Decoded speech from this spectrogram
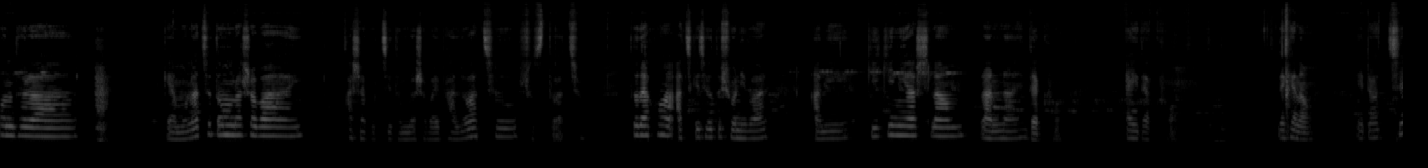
বন্ধুরা? কেমন আছো তোমরা সবাই? আশা করছি তোমরা সবাই ভালো আছো, সুস্থ আছো। তো দেখো, আজকে যেহেতু শনিবার, আমি কি কি নিয়ে আসলাম রান্নায়? দেখো, এই দেখো, দেখে নাও। এটা হচ্ছে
